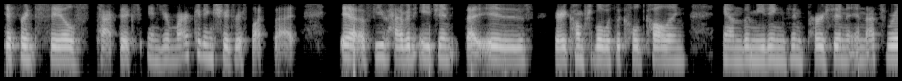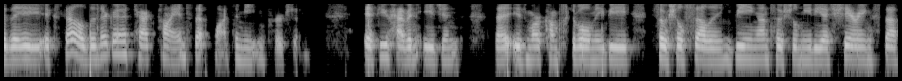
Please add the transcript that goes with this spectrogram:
different sales tactics, and your marketing should reflect that. If you have an agent that is very comfortable with the cold calling and the meetings in person, and that's where they excel, then they're going to attract clients that want to meet in person. If you have an agent that is more comfortable, maybe social selling, being on social media, sharing stuff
